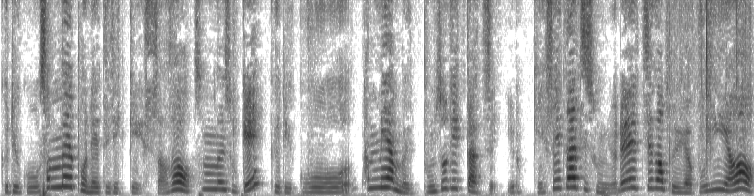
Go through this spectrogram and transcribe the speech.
그리고 선물 보내드릴 게 있어서 선물 소개 그리고 판매한 물품 소개까지 이렇게 세 가지 종류를 찍어보려고 해요.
